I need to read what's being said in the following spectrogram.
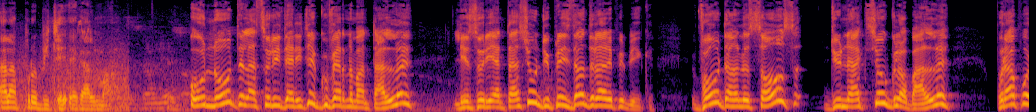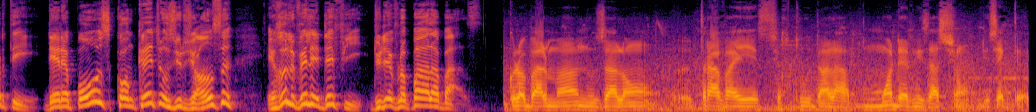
à la probité également. Au nom de la solidarité gouvernementale, les orientations du président de la République vont dans le sens d'une action globale pour apporter des réponses concrètes aux urgences et relever les défis du développement à la base. Globalement, nous allons euh, travailler surtout dans la modernisation du secteur,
